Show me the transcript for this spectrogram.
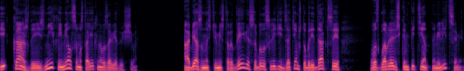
и каждый из них имел самостоятельного заведующего. Обязанностью мистера Дэвиса было следить за тем, чтобы редакции возглавлялись компетентными лицами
